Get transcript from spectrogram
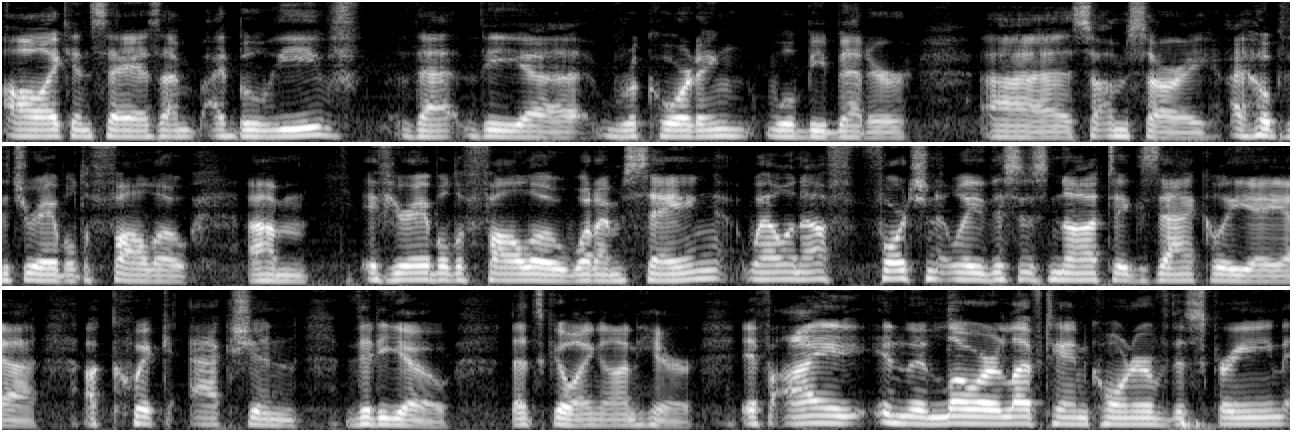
all I can say is I'm, I believe that the uh, recording will be better. Uh, so I'm sorry. I hope that you're able to follow. Um, if you're able to follow what I'm saying well enough, fortunately, this is not exactly a uh, a quick action video that's going on here. If I in the lower left hand corner of the screen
